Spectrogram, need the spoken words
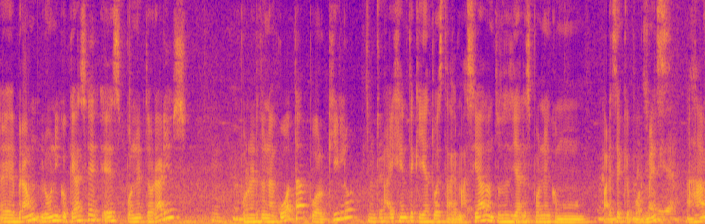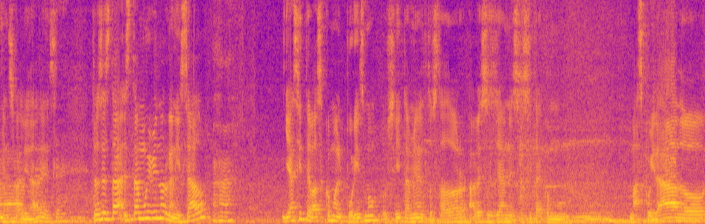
eh, Brown lo único que hace es ponerte horarios, ponerte una cuota por kilo. Ok. Hay gente que ya tuesta demasiado, entonces ya les ponen como, parece que por mes, Mensualidad. ajá, Ah, mensualidades. ok. Entonces está, está muy bien organizado. Ajá. Ya si te vas como al purismo, pues sí, también el tostador a veces ya necesita como más cuidado.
